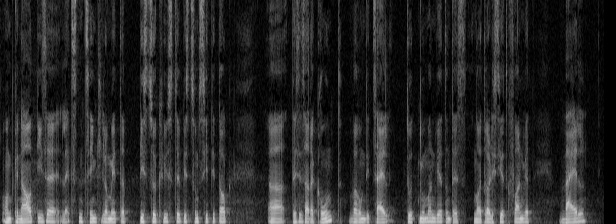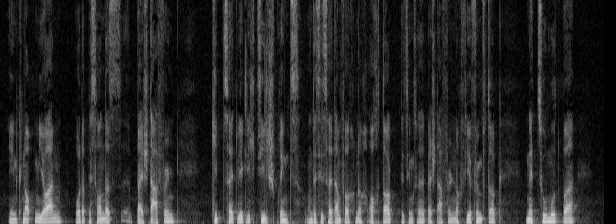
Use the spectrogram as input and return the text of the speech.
Und genau diese letzten zehn Kilometer bis zur Küste, bis zum City Dock, äh, das ist auch der Grund, warum die Zeit dort genommen wird und das neutralisiert gefahren wird, weil in knappen Jahren oder besonders bei Staffeln gibt's halt wirklich Zielsprints. Und es ist halt einfach nach acht Tagen, beziehungsweise bei Staffeln nach vier, fünf Tagen nicht zumutbar,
